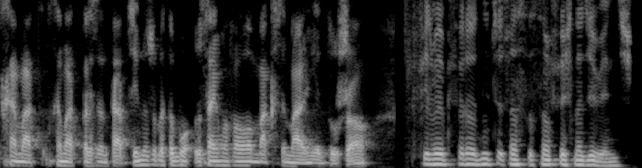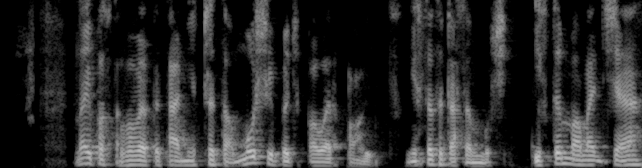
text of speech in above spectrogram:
schemat, schemat prezentacji, no żeby to było, zajmowało maksymalnie dużo. Filmy przyrodnicze często są 6 na 9. No i podstawowe pytanie, czy to musi być PowerPoint? Niestety czasem musi. I w tym momencie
